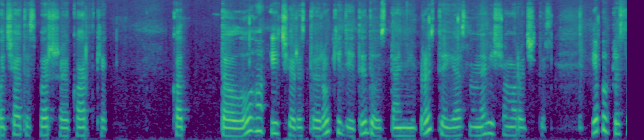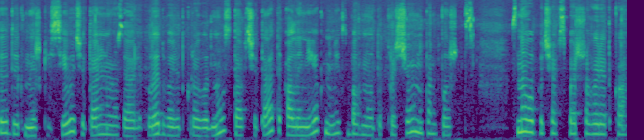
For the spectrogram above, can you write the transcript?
почати з першої картки каталога і через три роки дійти до останньої. Просто і ясно, навіщо морочитись. Я попросив дві книжки, сів у читальному залі, ледве відкрив одну, став читати, але ніяк не міг збагнути, про що воно там пишеться. Знову почав з першого рядка.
